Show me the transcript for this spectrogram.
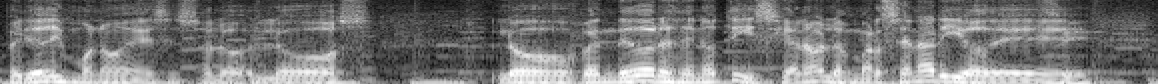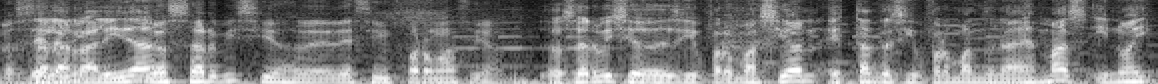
periodismo no es eso, lo- los, los vendedores de noticias, ¿no? Los mercenarios de, Los de la realidad. Los servicios de desinformación. Los servicios de desinformación están desinformando una vez más y no hay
